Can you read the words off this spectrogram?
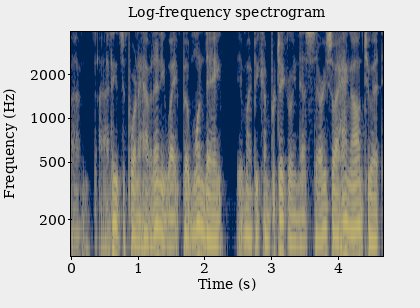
um, I think it's important to have it anyway, but one day it might become particularly necessary, so I hang on to it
